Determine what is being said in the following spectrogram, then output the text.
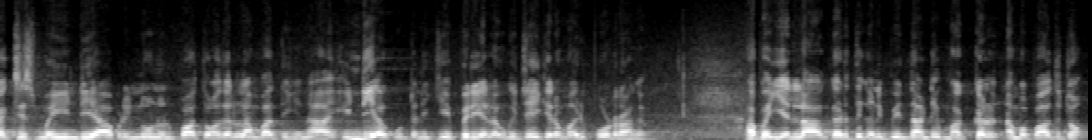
ஆக்சிஸ் மை இந்தியா அப்புறம் இன்னொன்று பார்த்தோம். அதெல்லாம் பார்த்தீங்கன்னா இந்தியா கூட்டணிக்கு பெரிய அளவுக்கு ஜெயிக்கிற மாதிரி போடுறாங்க. அப்போ எல்லா கருத்து கணிப்பையும் தாண்டி மக்கள் நம்ம பார்த்துட்டோம்.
